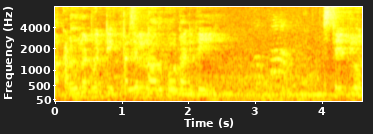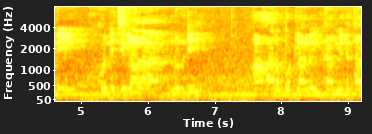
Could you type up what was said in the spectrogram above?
అక్కడ ఉన్నటువంటి ప్రజలను ఆదుకోవటానికి స్టేట్లోని కొన్ని జిల్లాల నుండి ఆహార పొట్లాలు ఇంకా మిగతా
